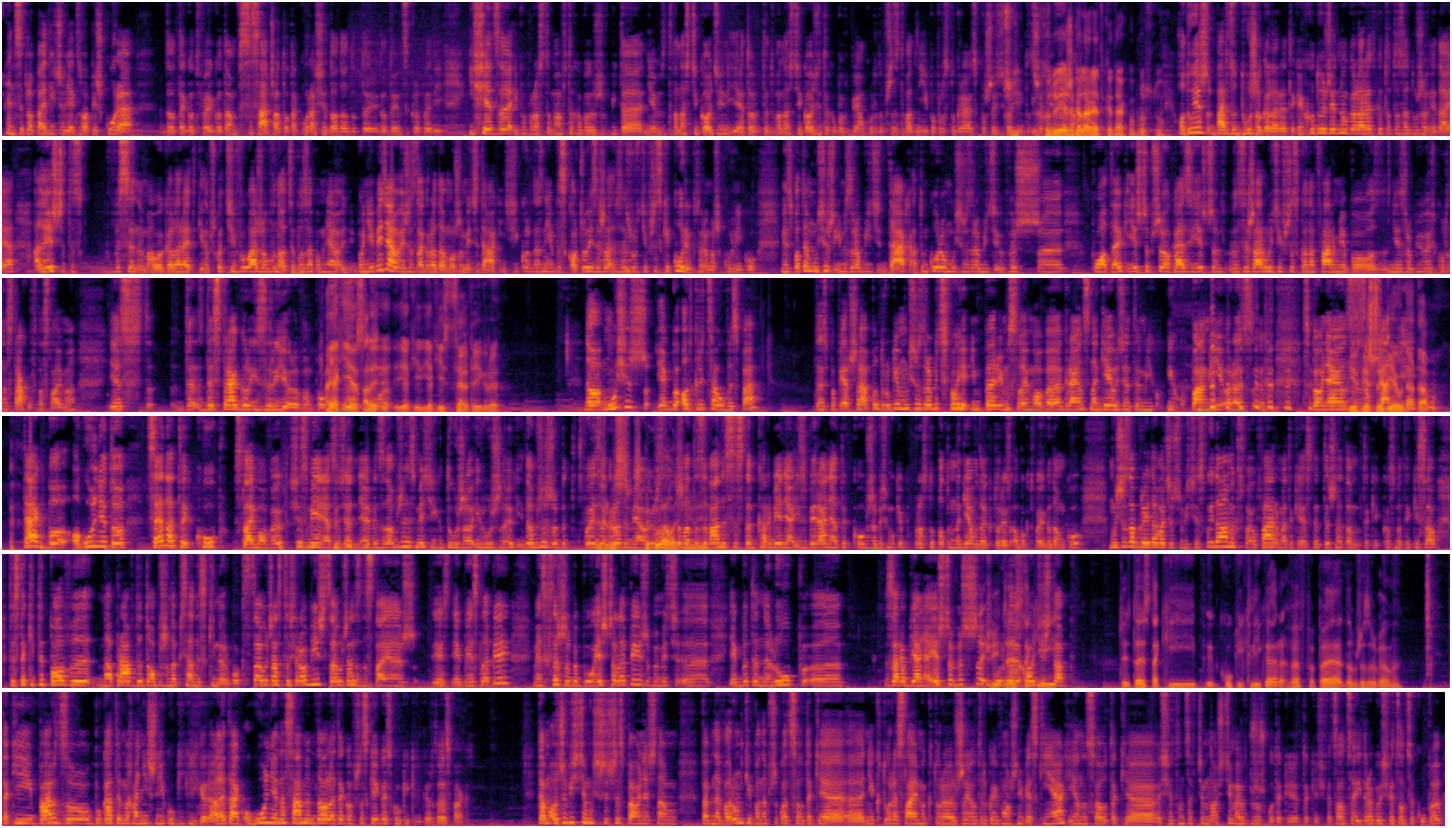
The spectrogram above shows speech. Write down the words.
encyklopedii, czyli jak złapiesz kurę, do tego twojego tam wsysacza, to ta kura się doda do tej, do tej encyklopedii. I siedzę i po prostu mam w to chyba już wbite, nie wiem, z 12 godzin i ja to te 12 godzin to chyba wbijam, kurde, przez dwa dni, po prostu grając po 6 Czyli godzin do trzeciej hodujesz rano. galaretkę, tak? Po prostu. Hodujesz bardzo dużo galaretek. Jak hodujesz jedną galaretkę, to to za dużo nie daje, ale jeszcze te wysyny, małe galaretki, na przykład ci wyłażą w nocy, bo zapomniałeś, bo nie wiedziałeś, że zagroda może mieć dach i ci kurde z niej wyskoczył i zerza- zeżrł ci wszystkie kury, które masz w kurniku. Więc potem musisz im zrobić dach, a tym kurom musisz zrobić wyższy płotek i jeszcze przy okazji jeszcze zeżarły ci wszystko na farmie, bo nie zrobiłeś kurde strachów na slime. Jest... The, the struggle is real, wam powiem. A jaki jest, ale... jaki, jaki jest cel tej gry? No, musisz jakby odkryć całą wyspę. To jest po pierwsze, a po drugie musisz zrobić swoje imperium slajmowe, grając na giełdzie tymi ich, ich kupami oraz spełniając Jest jeszcze zaszczanki. giełda tam? Tak, bo ogólnie to cena tych kup slajmowych się zmienia codziennie, więc dobrze jest mieć ich dużo i różnych i dobrze, żeby te twoje Żeby zagrody miały już zautomatyzowany system karmienia i zbierania tych kup, żebyś mógł je po prostu potem na giełdę, która jest obok twojego domku. Musisz upgrade'ować oczywiście swój domek, swoją farmę, takie estetyczne tam takie kosmetyki są. To jest taki typowy, naprawdę dobrze napisany skinner box. Cały czas coś robisz, cały czas dostajesz, jest, jakby jest lepiej, więc chcesz, żeby było jeszcze lepiej, żeby mieć e, jakby ten loop e, zarabiania jeszcze wyższy Czyli i kurde chodzisz taki- tam Czyli to jest taki cookie clicker w FPP dobrze zrobiony. Taki bardzo bogaty mechanicznie cookie clicker, ale tak, ogólnie na samym dole tego wszystkiego jest cookie clicker, to jest fakt. Tam oczywiście musisz jeszcze spełniać tam pewne warunki, bo na przykład są takie e, niektóre slimy, które żyją tylko i wyłącznie w jaskiniach i one są takie świecące w ciemności, mają w brzuszku takie, takie świecące i robią świecące kupy,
